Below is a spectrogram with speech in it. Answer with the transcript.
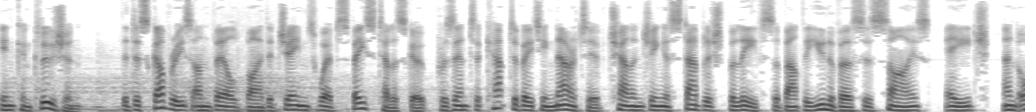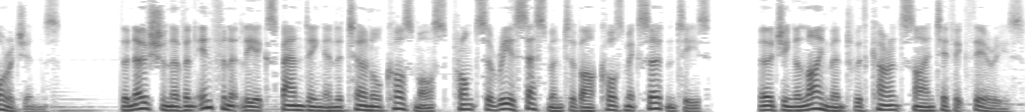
In conclusion, the discoveries unveiled by the James Webb Space Telescope present a captivating narrative challenging established beliefs about the universe's size, age, and origins. The notion of an infinitely expanding and eternal cosmos prompts a reassessment of our cosmic certainties, urging alignment with current scientific theories.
